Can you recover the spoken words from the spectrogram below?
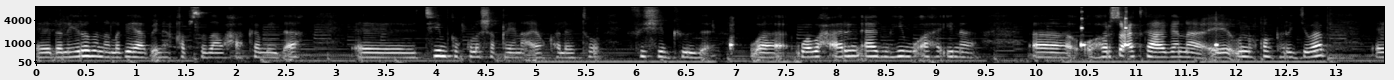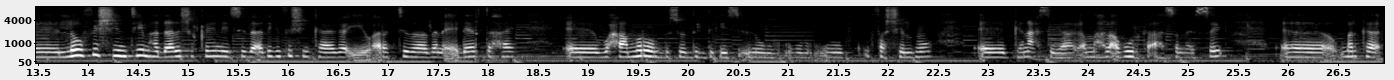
dhalinyaradana laga yaabo inay qabsadaan waxaa ka mid ah tiimka kula shaqeynayo kaleeto fishinkooda waa wax arrin aada muhiim u ah ina horsocodkaagana u noqon karo jawaab. Low fishin team haddaa la shaqeynaya sida adiga fishinkaaga iyo aragtidaadana ay dheer tahay waxaa mar walba soo degdegaysa inuu fashilmo ganacsigaaga ama hal abuurka ah sameysay marka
